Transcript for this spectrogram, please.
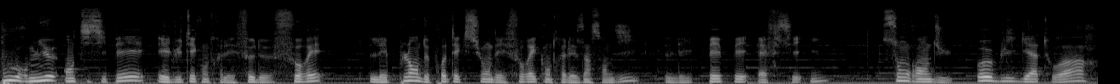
Pour mieux anticiper et lutter contre les feux de forêt, les plans de protection des forêts contre les incendies, les PPFCI, sont rendus obligatoires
